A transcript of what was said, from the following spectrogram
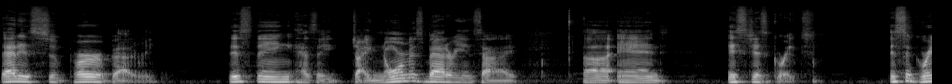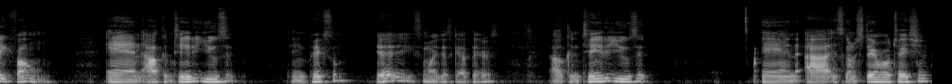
That is superb battery. This thing has a ginormous battery inside, uh, and it's just great. It's a great phone, and I'll continue to use it. Team Pixel, yay! Somebody just got theirs. I'll continue to use it, and uh, it's going to stay in rotation.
